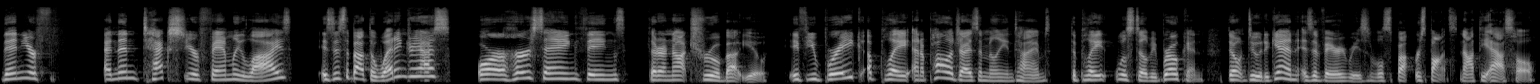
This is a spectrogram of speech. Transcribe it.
then your f- and then text your family lies. Is this about the wedding dress or her saying things that are not true about you? If you break a plate and apologize a million times, the plate will still be broken. Don't do it again is a very reasonable sp- response, not the asshole.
